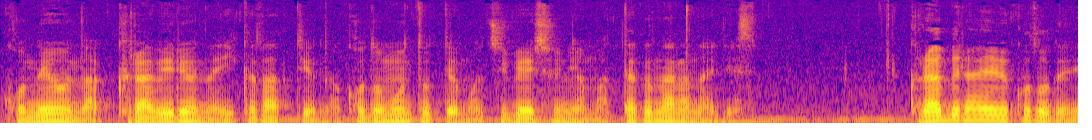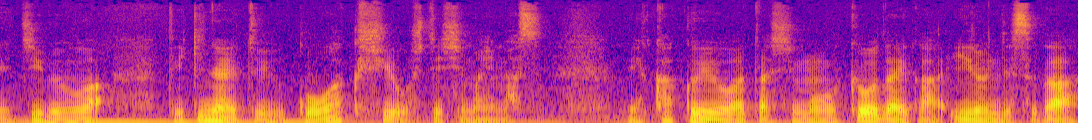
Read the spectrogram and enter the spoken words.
このような比べるような言い方っていうのは子供にとってモチベーションには全くならないです。比べられることでね自分はできないという語学習をしてしまいます。かくいう私も兄弟がいるんですが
